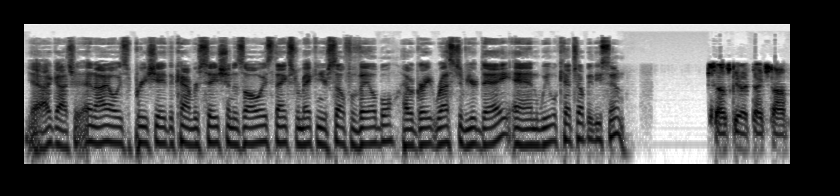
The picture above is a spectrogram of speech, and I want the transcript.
Yeah, I got you. And I always appreciate the conversation as always. Thanks for making yourself available. Have a great rest of your day, and we will catch up with you soon. Sounds good. Thanks, Tom.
